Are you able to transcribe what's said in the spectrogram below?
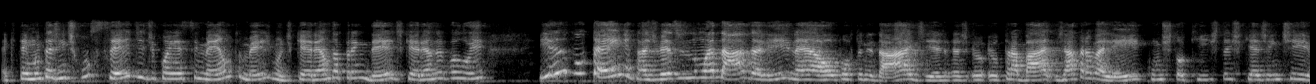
é que tem muita gente com sede de conhecimento mesmo, de querendo aprender, de querendo evoluir. E não tem, às vezes não é dada ali, né, a oportunidade. Eu, eu trabalho, já trabalhei com estoquistas que a gente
